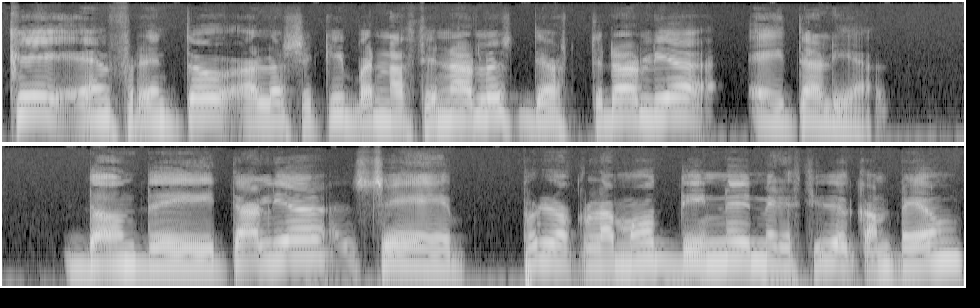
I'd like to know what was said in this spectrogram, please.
que enfrentó a los equipos nacionales de Australia e Italia, donde Italia se proclamó digno y merecido campeón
